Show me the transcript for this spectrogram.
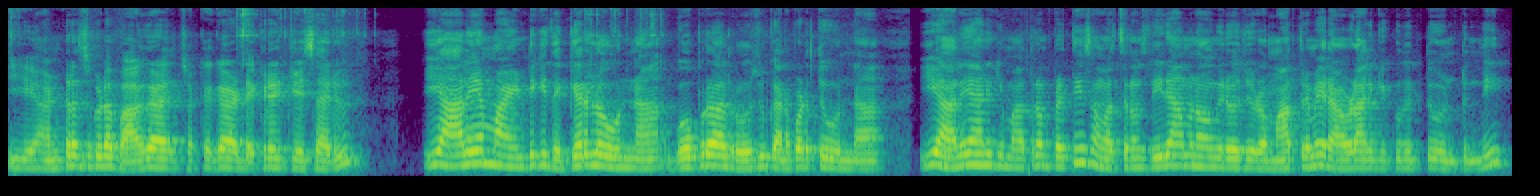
ఈ ఎంట్రన్స్ కూడా బాగా చక్కగా డెకరేట్ చేశారు. ఈ ఆలయం మా ఇంటికి దగ్గరలో ఉన్న గోపురాలు రోజు కనపడుతూ ఉన్న ఈ ఆలయానికి మాత్రం ప్రతి సంవత్సరం శ్రీరామనవమి రోజు మాత్రమే రావడానికి కుదురుతూ ఉంటుంది.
